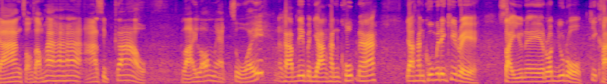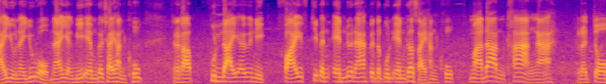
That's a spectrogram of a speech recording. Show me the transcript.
ยาง 23555 R19 หลายล้อแม็กสวยนะครับนี่เป็นยางฮันคุกนะ ยางฮันคุกไม่ได้ขี้เรใส่อยู่ในรถยุโรปที่ขายอยู่ในยุโรปนะ อย่าง BM ก็ใช้ฮันคุกนะครับฮุนไดไออนิก 5 ที่เป็น N ด้วยนะ เป็นตระกูล N ก็ใส่ฮันคุกมาด้านข้างนะ กระจก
